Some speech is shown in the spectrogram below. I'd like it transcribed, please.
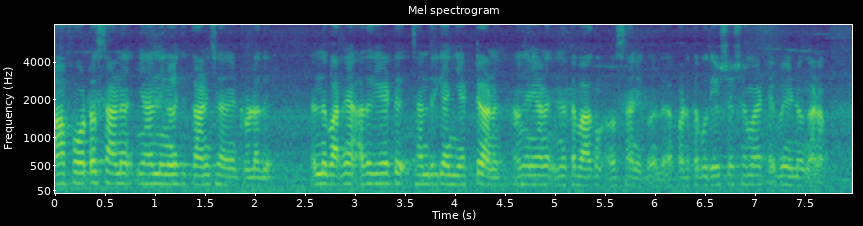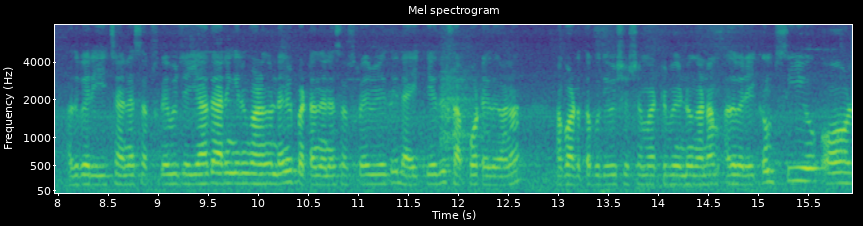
ആ ഫോട്ടോസാണ് ഞാൻ നിങ്ങൾക്ക് കാണിച്ചു തന്നിട്ടുള്ളത്. എന്ന് പറഞ്ഞാൽ അത് കേട്ട് ചന്ദ്രിക ഞെട്ടുകയാണ് അങ്ങനെയാണ് ഇന്നത്തെ ഭാഗം അവസാനിക്കുന്നത്. അപ്പോൾ അടുത്ത പുതിയ വിശേഷമായിട്ട് വീണ്ടും കാണാം. അതുവരെ ഈ ചാനൽ സബ്സ്ക്രൈബ് ചെയ്യാതെ ആരെങ്കിലും കാണുന്നുണ്ടെങ്കിൽ പെട്ടെന്ന് തന്നെ സബ്സ്ക്രൈബ് ചെയ്ത് ലൈക്ക് ചെയ്ത് സപ്പോർട്ട് ചെയ്ത് കാണാം. അപ്പോൾ അടുത്ത പുതിയ വിശേഷമായിട്ട് വീണ്ടും കാണാം. അതുവരേക്കും സി യു ഓൾ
